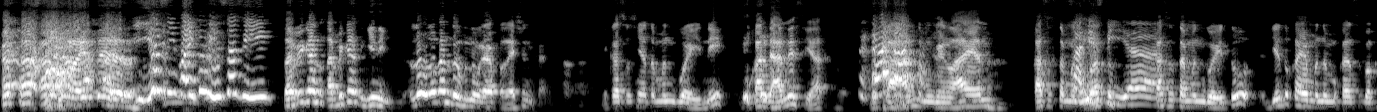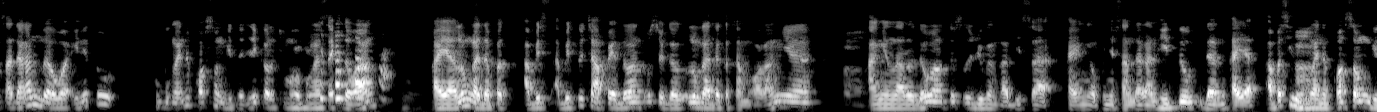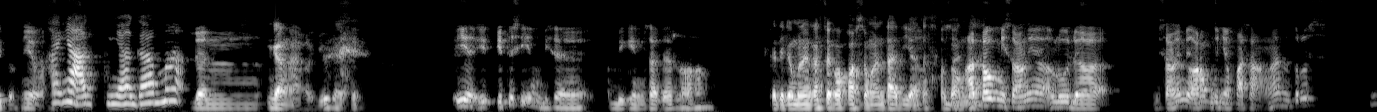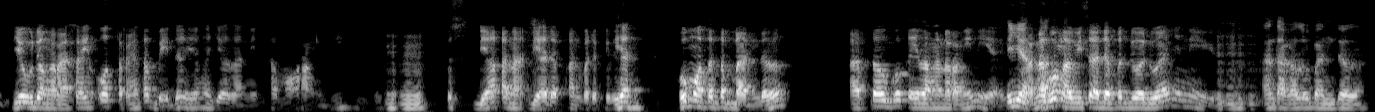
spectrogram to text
Stop right there. Iya sih, Pak, itu bisa sih. tapi kan tapi kan gini lu lu kan udah menurut revelation kan? Di kasusnya temen gue ini bukan Danes ya. Bukan temen gue yang lain kasus temen gue tuh kasus temen gue itu dia tuh kayak menemukan sebuah kesadaran bahwa ini tuh hubungannya kosong gitu. Jadi kalau cuma hubungan seks doang kayak lu nggak dapet abis abis tuh capek doang terus juga lu nggak deket sama orangnya. Angin lalu doang terus lu juga nggak bisa kayak nggak punya sandaran hidup dan kayak apa sih Hmm. hubungannya kosong gitu. Iya, Kayaknya punya agama. dan nggak ngaruh juga sih. Iya itu sih yang bisa bikin sadar orang. Ketika mulai rasa kekosongan tadi atas Kosong. atau misalnya lu udah misalnya nih orang punya pasangan terus dia udah ngerasain oh ternyata beda ya ngejalanin sama orang ini gitu. Mm-mm. terus dia akan dihadapkan pada pilihan gue mau tetap bandel atau gue kehilangan orang ini ya gitu. Iya, karena gue nggak bisa dapet dua-duanya nih gitu. Mm-mm. antara lu bandel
